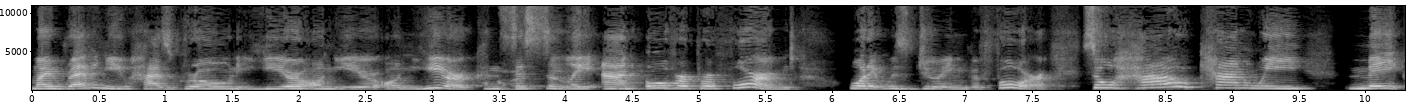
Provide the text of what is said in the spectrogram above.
my revenue has grown year on year on year consistently and overperformed what it was doing before. So, how can we make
